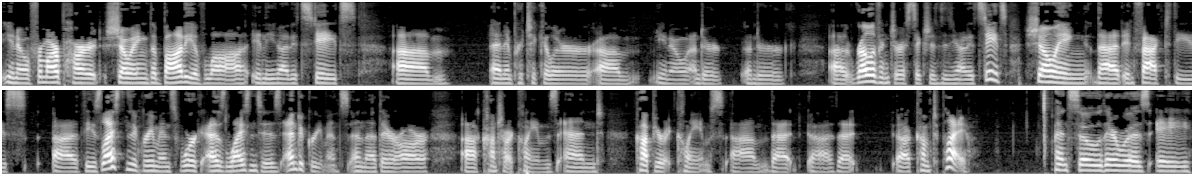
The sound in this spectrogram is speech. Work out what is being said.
you know, from our part, showing the body of law in the United States, um, and in particular, um, you know, under under uh, relevant jurisdictions in the United States, showing that in fact these uh, these license agreements work as licenses and agreements, and that there are uh, contract claims and copyright claims um, that uh, that uh, come to play. And so there was a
